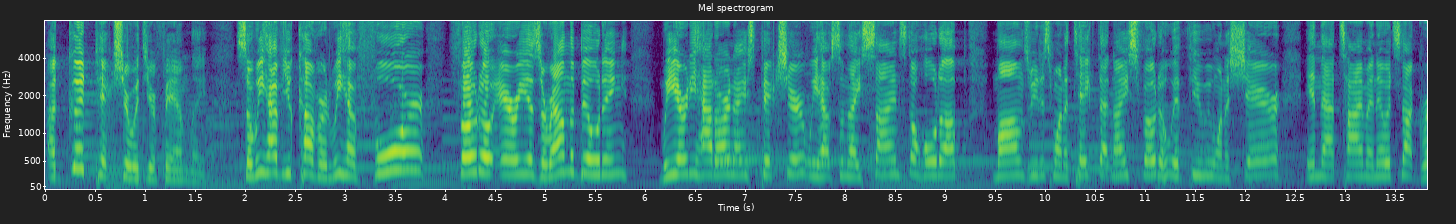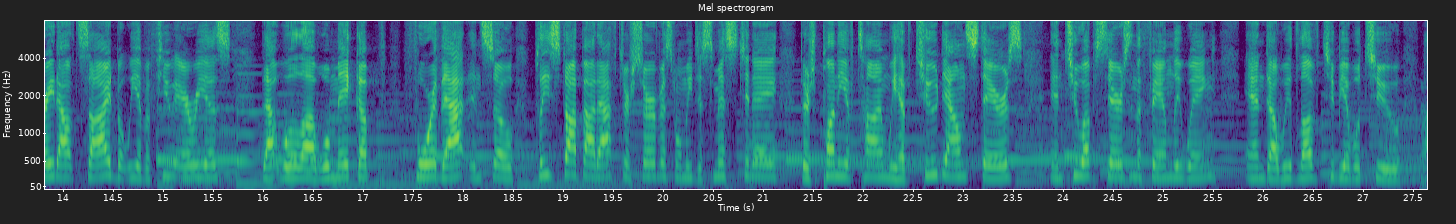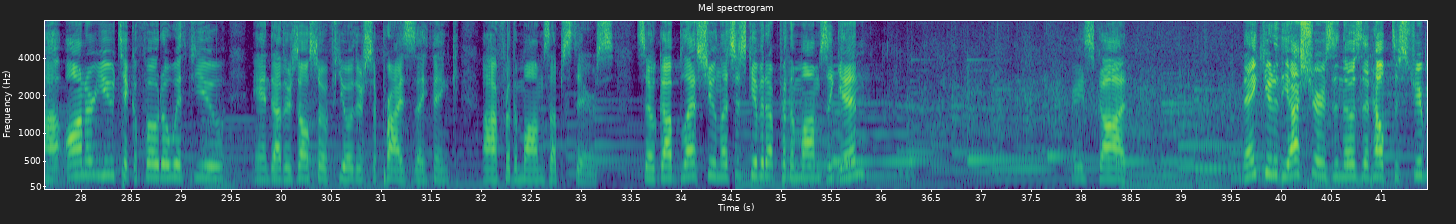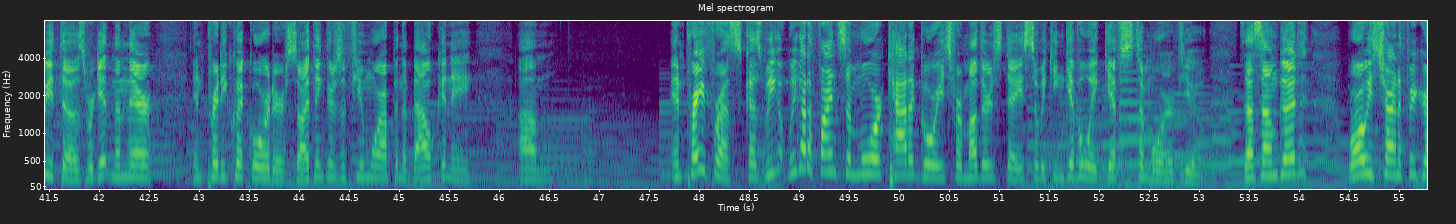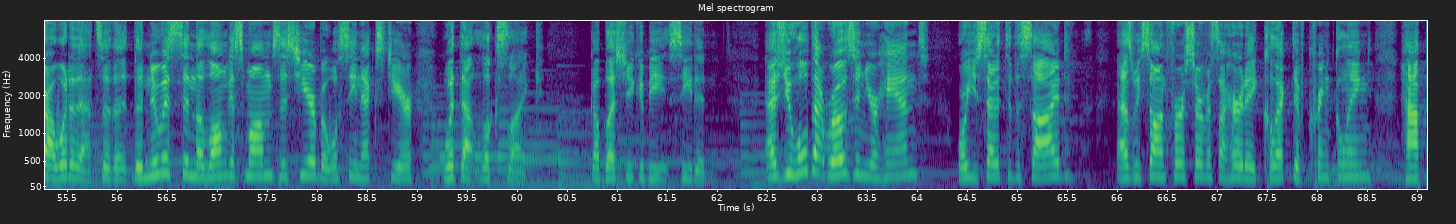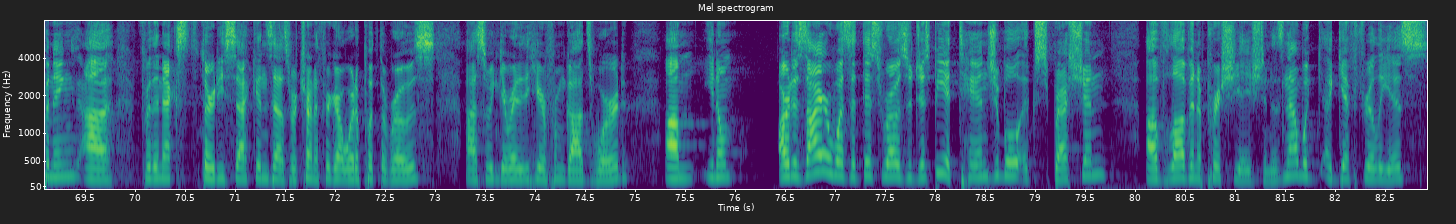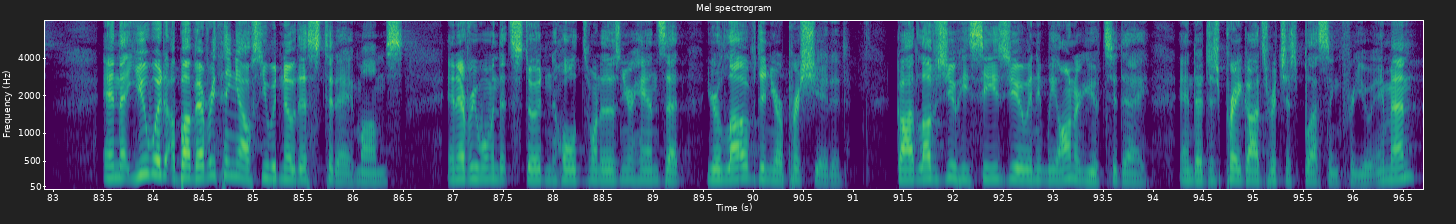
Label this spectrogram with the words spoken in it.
A good picture with your family. So we have you covered. We have four photo areas around the building we already had our nice picture. We have some nice signs to hold up. Moms, we just want to take that nice photo with you. We want to share in that time. I know it's not great outside, but we have a few areas that will uh, will make up for that. And so please stop out after service when we dismiss today. There's plenty of time. We have two downstairs and two upstairs in the family wing. And uh, we'd love to be able to uh, honor you, take a photo with you. And uh, there's also a few other surprises, I think, uh, for the moms upstairs. So God bless you. And let's just give it up for the moms again. Praise God. Thank you to the ushers and those that helped distribute those. We're getting them there in pretty quick order. So I think there's a few more up in the balcony. Um, and pray for us because we, we got to find some more categories for Mother's Day so we can give away gifts to more of you. Does that sound good? We're always trying to figure out what are that. So the, the newest and the longest moms this year, but we'll see next year what that looks like. God bless you. You could be seated. As you hold that rose in your hand or you set it to the side, as we saw in first service, I heard a collective crinkling happening uh, for the next 30 seconds as we're trying to figure out where to put the rose uh, so we can get ready to hear from God's word. Um, you know, our desire was that this rose would just be a tangible expression of love and appreciation. Isn't that what a gift really is? And that you would, above everything else, you would know this today, moms, and every woman that stood and holds one of those in your hands that you're loved and you're appreciated. God loves you, He sees you, and we honor you today. And I just pray God's richest blessing for you. Amen?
